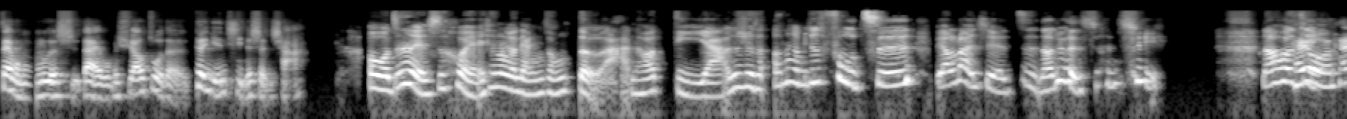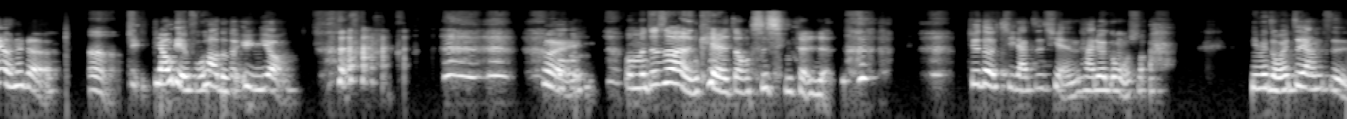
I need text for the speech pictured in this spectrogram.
在网络的时代，我们需要做的更严谨的审查。哦，我真的也是会，像那个两种的啊，然后底呀、啊，我就觉得哦，那个名就是副词，不要乱写字，然后就很生气。然后还有还有那个嗯，标点符号的运用。对我，我们就是很 care 这种事情的人。就乐琪家之前，他就跟我说。你们怎么会这样子？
